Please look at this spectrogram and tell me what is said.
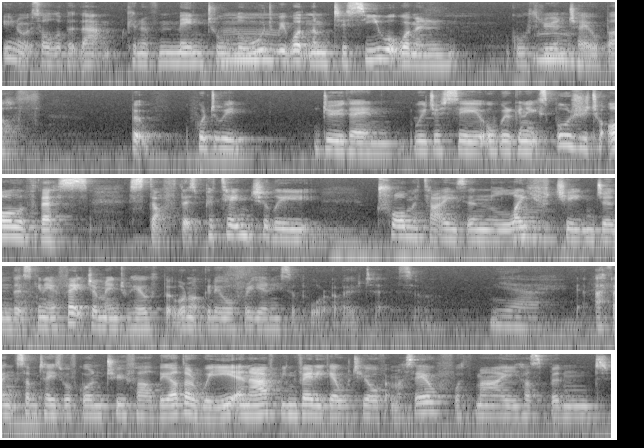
you know, it's all about that kind of mental mm. load. We want them to see what women go through in childbirth. But what do we do then? We just say, oh, we're going to expose you to all of this stuff that's potentially traumatising, life changing, that's going to affect your mental health, but we're not going to offer you any support about it. So. Yeah. I think sometimes we've gone too far the other way, and I've been very guilty of it myself with my husband.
